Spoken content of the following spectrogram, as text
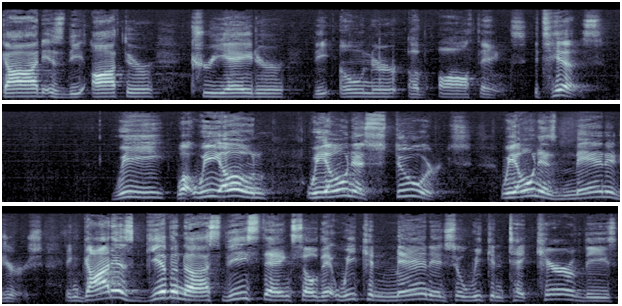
God is the author, creator, the owner of all things. It's His. We, what we own, we own as stewards, we own as managers. And God has given us these things so that we can manage, so we can take care of these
